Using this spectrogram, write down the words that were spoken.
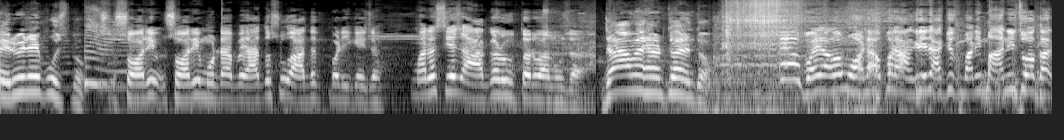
બૈરું નહીં પૂછતું. સોરી સોરી મોટા ભાઈ આ તો શું આદત પડી ગઈ છે? મારે સેજ આગળ ઉતરવાનું છે. જા હવે હેંડતો હેંડતો. તો એ ભાઈ હવે મોઢા ઉપર આંગળી રાખીશ મારી માની ચોકર.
